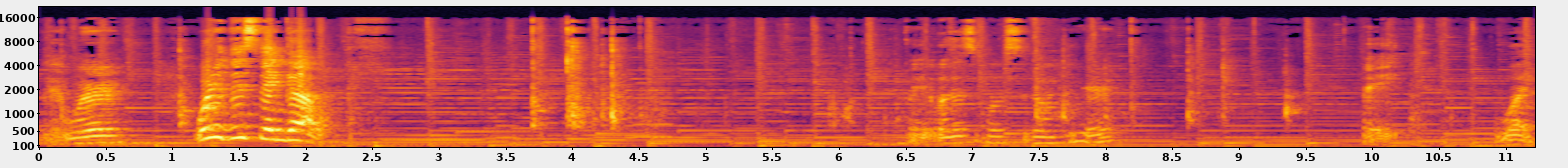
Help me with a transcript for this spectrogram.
Okay, where, where did this thing go? Wait, was it supposed to go here? Wait, what?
